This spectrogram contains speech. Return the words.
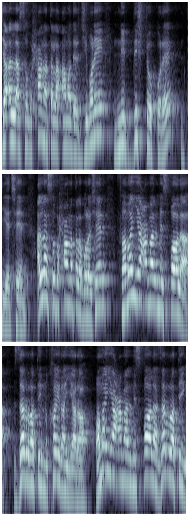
যা আল্লাহ সুবহানাহু ওয়া আমাদের জীবনে নির্দিষ্ট করে দিয়েছেন। আল্লাহ তাআলা বলেছেন, ফামান ইয়ামাল মিসকালা যাররাতিন খায়রান ইয়ারা ওয়া মান ইয়ামাল মিসকালা যাররাতিন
